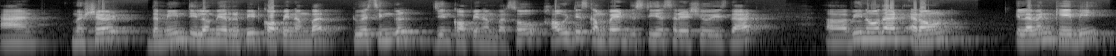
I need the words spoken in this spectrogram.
and measured the mean telomere repeat copy number to a single gene copy number. So how it is compared this TS ratio is that uh, we know that around 11 kb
